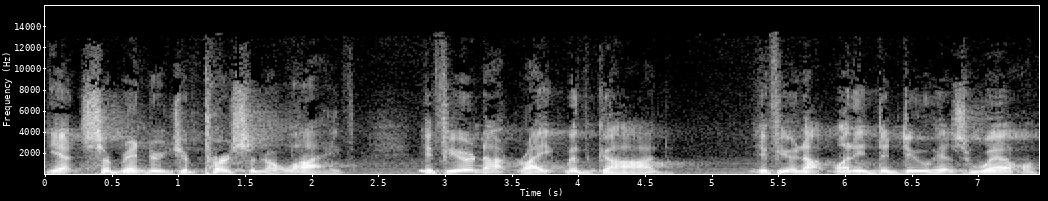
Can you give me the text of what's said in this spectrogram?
yet surrendered your personal life, if you're not right with God, if you're not wanting to do his will,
